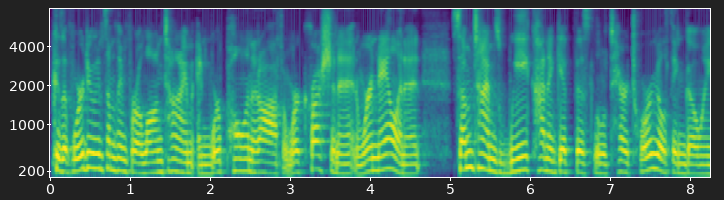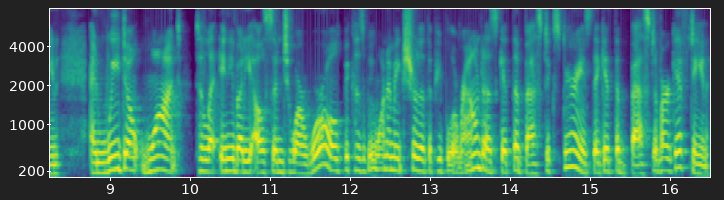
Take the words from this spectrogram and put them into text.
Because if we're doing something for a long time and we're pulling it off and we're crushing it and we're nailing it, sometimes we kind of get this little territorial thing going and we don't want to let anybody else into our world because we want to make sure that the people around us get the best experience. They get the best of our gifting.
